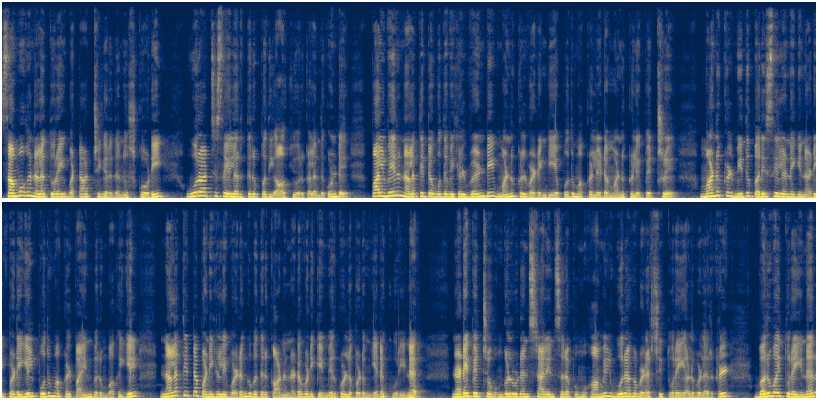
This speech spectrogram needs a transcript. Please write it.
சமூக நலத்துறை வட்டாட்சியர் தனுஷ்கோடி ஊராட்சி செயலர் திருப்பதி ஆகியோர் கலந்து கொண்டு பல்வேறு நலத்திட்ட உதவிகள் வேண்டி மனுக்கள் வழங்கிய பொதுமக்களிடம் மனுக்களை பெற்று மனுக்கள் மீது பரிசீலனையின் அடிப்படையில் பொதுமக்கள் பயன்பெறும் வகையில் நலத்திட்ட பணிகளை வழங்குவதற்கான நடவடிக்கை மேற்கொள்ளப்படும் என கூறினர். நடைபெற்ற உங்களுடன் ஸ்டாலின் சிறப்பு முகாமில் ஊரக வளர்ச்சித்துறை அலுவலர்கள் வருவாய்த்துறையினர்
